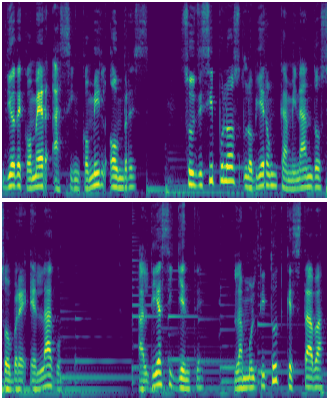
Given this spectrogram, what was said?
dio de comer a cinco mil hombres, sus discípulos lo vieron caminando sobre el lago. Al día siguiente, la multitud que estaba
